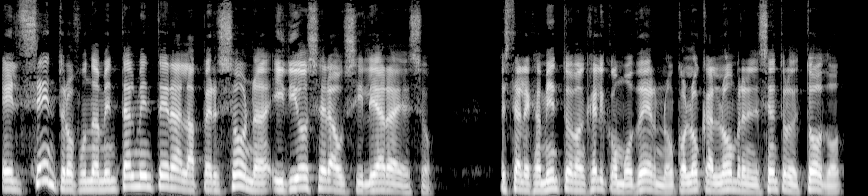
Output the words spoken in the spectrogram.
el centro fundamentalmente era la persona y Dios era auxiliar a eso. Este alejamiento evangélico moderno coloca al hombre en el centro de todo,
